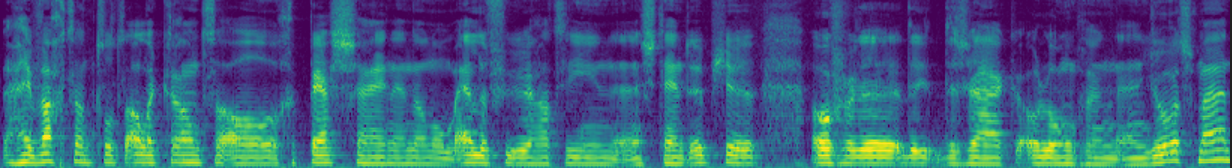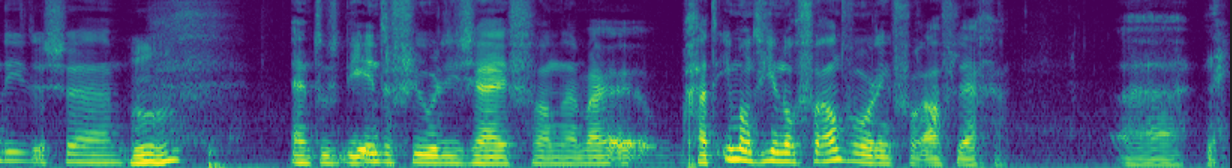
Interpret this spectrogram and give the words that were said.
Hij wacht dan tot alle kranten al geperst zijn. En dan om 11 uur had hij een, een stand-upje over de, de, de zaak Olongren en Jorisma. Die dus, eh, mhm. En toen die interviewer die zei van, eh, maar eh, gaat iemand hier nog verantwoording voor afleggen? Eh, nee,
